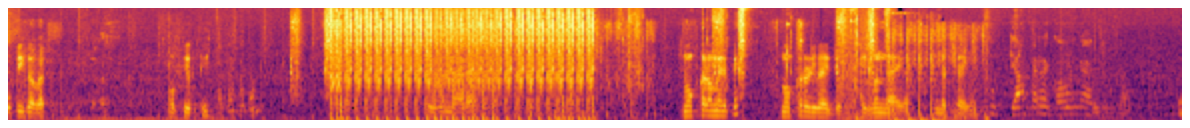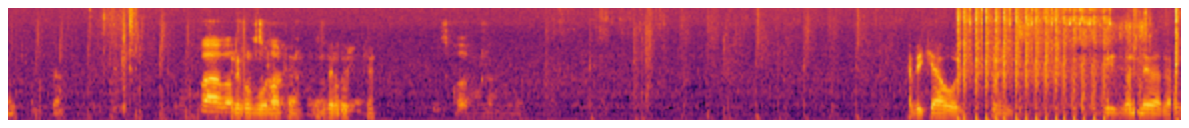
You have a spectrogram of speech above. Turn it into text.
ओपी कवर ओपी ओपी Smoke करो मेरे पे। स्मोक करो रिवाइव दो। एक बंदा आएगा अंदर से आएगा। तू क्या कर रहा है? कवर में आ तू सर वाह वाह मेरे को बोला था उधर कुछ थे अभी क्या होल्ड 20 बंदे वाला है।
